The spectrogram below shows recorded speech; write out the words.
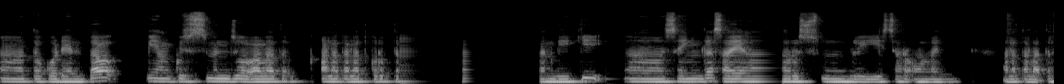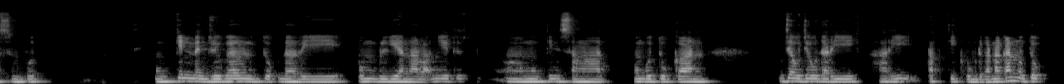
uh, toko dental yang khusus menjual alat alat-alat gigi uh, sehingga saya harus membeli secara online alat-alat tersebut. Mungkin dan juga untuk dari pembelian alatnya itu uh, mungkin sangat membutuhkan jauh-jauh dari hari praktikum. Karena kan untuk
